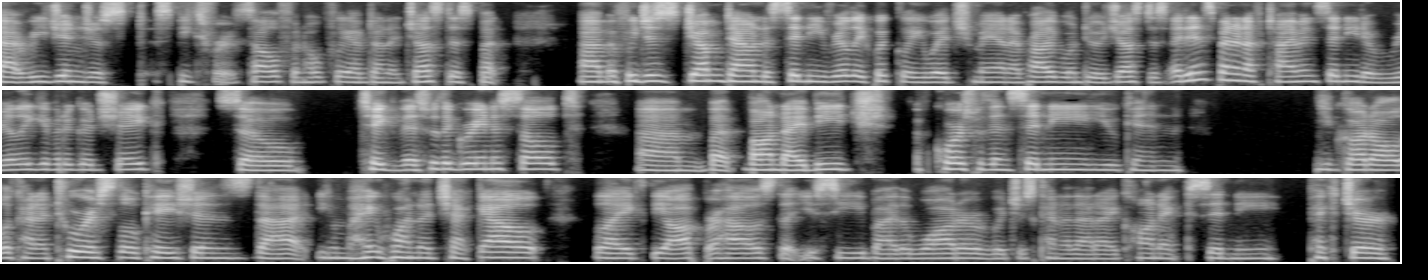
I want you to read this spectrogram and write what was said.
that region, just speaks for itself. And hopefully, I've done it justice. But um, if we just jump down to Sydney really quickly, which man, I probably won't do it justice. I didn't spend enough time in Sydney to really give it a good shake. So take this with a grain of salt. Um, but Bondi Beach, of course, within Sydney, you can you've got all the kind of tourist locations that you might want to check out, like the Opera House that you see by the water, which is kind of that iconic Sydney picture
